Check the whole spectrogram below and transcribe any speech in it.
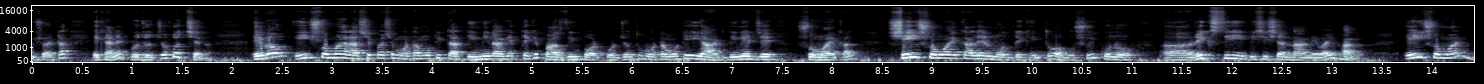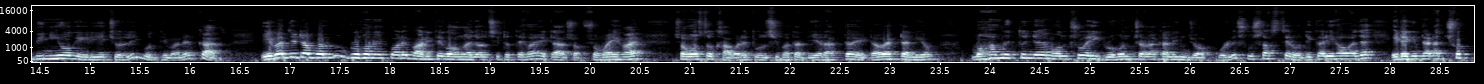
বিষয়টা এখানে প্রযোজ্য হচ্ছে না। এবং এই সময়ের আশেপাশে মোটামুটি তার তিন দিন আগের থেকে পাঁচ দিন পর পর্যন্ত মোটামুটি এই আট দিনের যে সময়কাল, সেই সময়কালের মধ্যে কিন্তু অবশ্যই কোনো রিক্সি ডিসিশন না নেওয়াই ভালো। এই সময় বিনিয়োগ এড়িয়ে চললেই বুদ্ধিমানের কাজ। এবার যেটা বলব, গ্রহণের পরে বাড়িতে গঙ্গা জল ছিটাতে হয়, এটা সব সময় হয়। সমস্ত খাবারে তুলসী পাতা দিয়ে রাখতে হয়, এটাও একটা নিয়ম। মহামৃত্যুঞ্জয় মন্ত্র, এই গ্রহণ চলাকালীন জপ করলে সুস্বাস্থ্যের অধিকারী হওয়া যায়। এটা কিন্তু একটা ছোট্ট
